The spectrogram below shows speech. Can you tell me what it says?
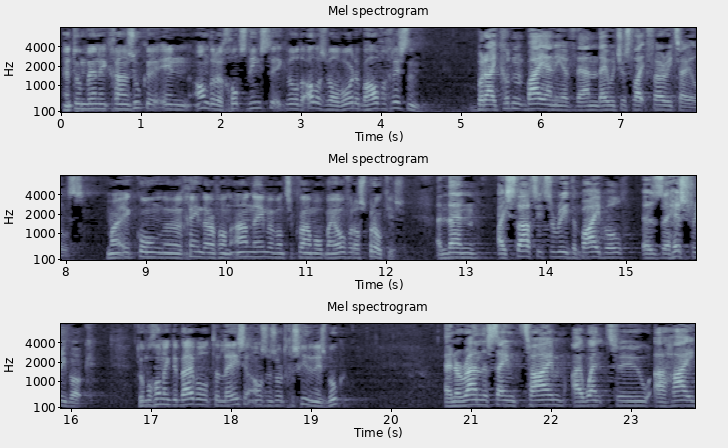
En toen ben ik gaan zoeken in andere godsdiensten. Ik wilde alles wel worden, behalve christen. But I couldn't buy any of them. They were just like fairy tales. Maar ik kon eh, geen daarvan aannemen, want ze kwamen op mij over als sprookjes. And then I started to read the Bible as a history book. Toen begon ik de Bijbel te lezen als een soort geschiedenisboek. And around the same time, I went to a high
